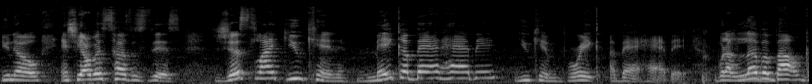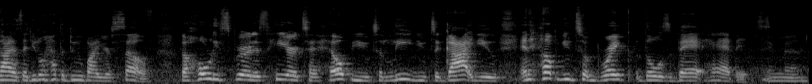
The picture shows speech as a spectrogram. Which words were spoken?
you know. And she always tells us this just like you can make a bad habit, you can break a bad habit. What I love about God is that you don't have to do it by yourself. The Holy Spirit is here to help you, to lead you, to guide you, and help you to break those bad habits. Amen.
